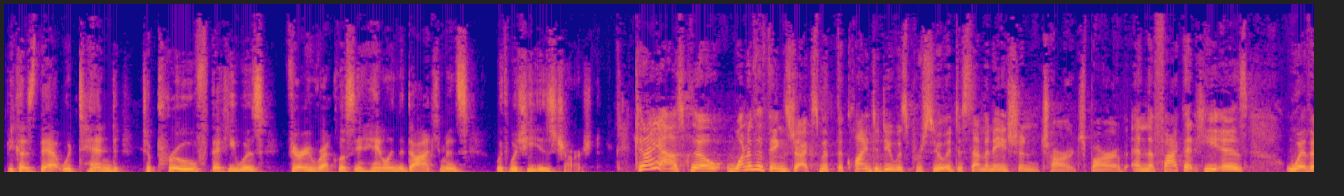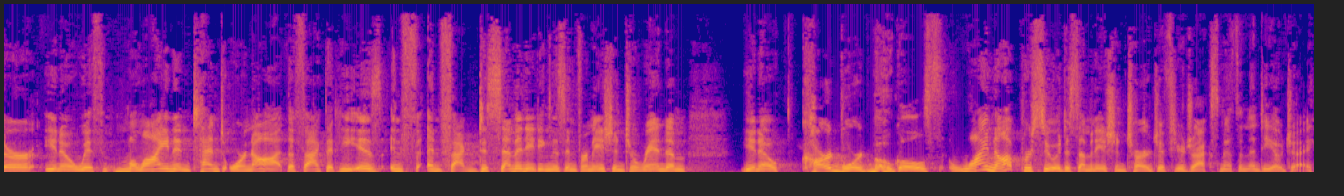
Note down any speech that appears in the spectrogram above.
because that would tend to prove that he was very reckless in handling the documents with which he is charged. Can I ask, though, one of the things Jack Smith declined to do was pursue a dissemination charge, Barb. And the fact that he is, whether, you know, with malign intent or not, the fact that he is, in, in fact, disseminating this information to random, you know, cardboard moguls, why not pursue a dissemination charge if you're Jack Smith and the DOJ?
